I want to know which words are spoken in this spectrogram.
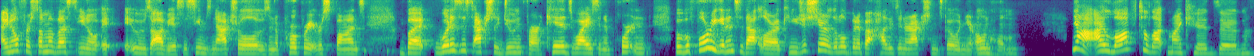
I know for some of us, you know, it, it was obvious, it seems natural, it was an appropriate response. But what is this actually doing for our kids? Why is it important? But before we get into that, Laura, can you just share a little bit about how these interactions go in your own home? Yeah, I love to let my kids in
